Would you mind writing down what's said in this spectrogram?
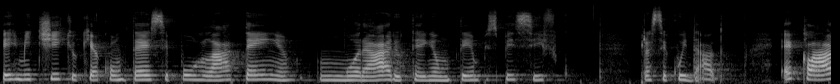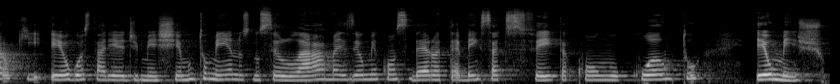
permitir que o que acontece por lá tenha um horário, tenha um tempo específico para ser cuidado. É claro que eu gostaria de mexer muito menos no celular, mas eu me considero até bem satisfeita com o quanto eu mexo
